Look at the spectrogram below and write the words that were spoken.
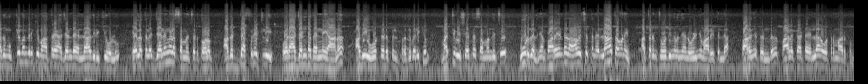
അത് മുഖ്യമന്ത്രിക്ക് മാത്രമേ അജണ്ട അല്ലാതിരിക്കുകയുള്ളൂ. കേരളത്തിലെ ജനങ്ങളെ സംബന്ധിച്ചിടത്തോളം അത് ഡെഫിനറ്റ്ലി ഒരു അജണ്ട തന്നെയാണ്. അത് ഈ വോട്ടെടുപ്പിൽ പ്രതിഫലിക്കും. മറ്റു വിഷയത്തെ സംബന്ധിച്ച് കൂടുതൽ ഞാൻ പറയേണ്ടത് ആവശ്യത്തിന് എല്ലാ തവണയും അത്തരം ചോദ്യങ്ങൾ ഞാൻ ഒഴിഞ്ഞു മാറിയിട്ടില്ല. പറഞ്ഞിട്ടുണ്ട് പാലക്കാട്ടെ എല്ലാ വോട്ടർമാർക്കും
